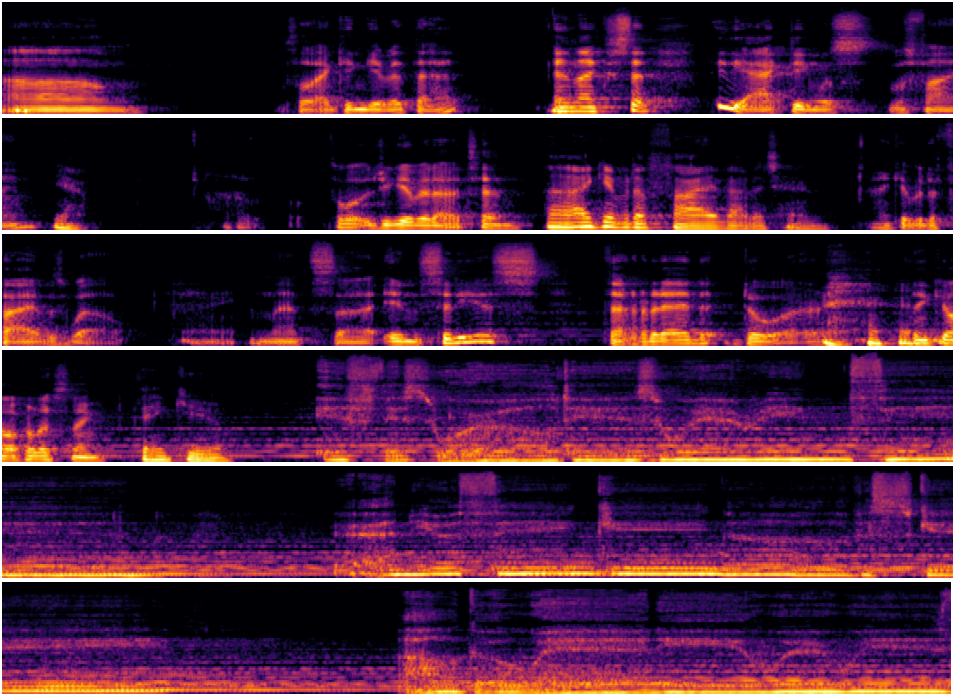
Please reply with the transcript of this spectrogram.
um so i can give it that and like i said the acting was was fine Yeah. so what would you give it out of 10 Uh, I give it a five out of 10. I give it a five as well. right. And that's uh, Insidious, The Red Door. Thank you all for listening. Thank you. If this world is wearing thin and you're thinking of escape, I'll go anywhere with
